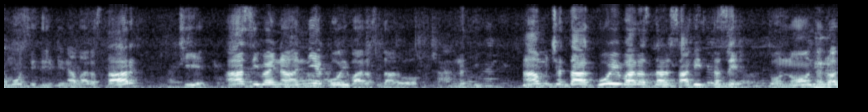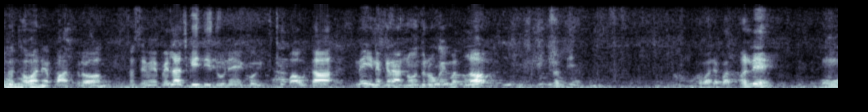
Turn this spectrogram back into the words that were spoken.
અમો સિદ્ધિલીટીના વારસદાર છીએ. આ સિવાયના અન્ય કોઈ વારસદારો નથી. આમ છતાં કોઈ વારસદાર સાબિત થશે તો નોંધ રદ થવાને પાત્ર થશે. મેં પહેલા જ કહી દીધું ને, કોઈ છુપાવતા નહીં, નકર નોંધનો કોઈ મતલબ નથી. અને હું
